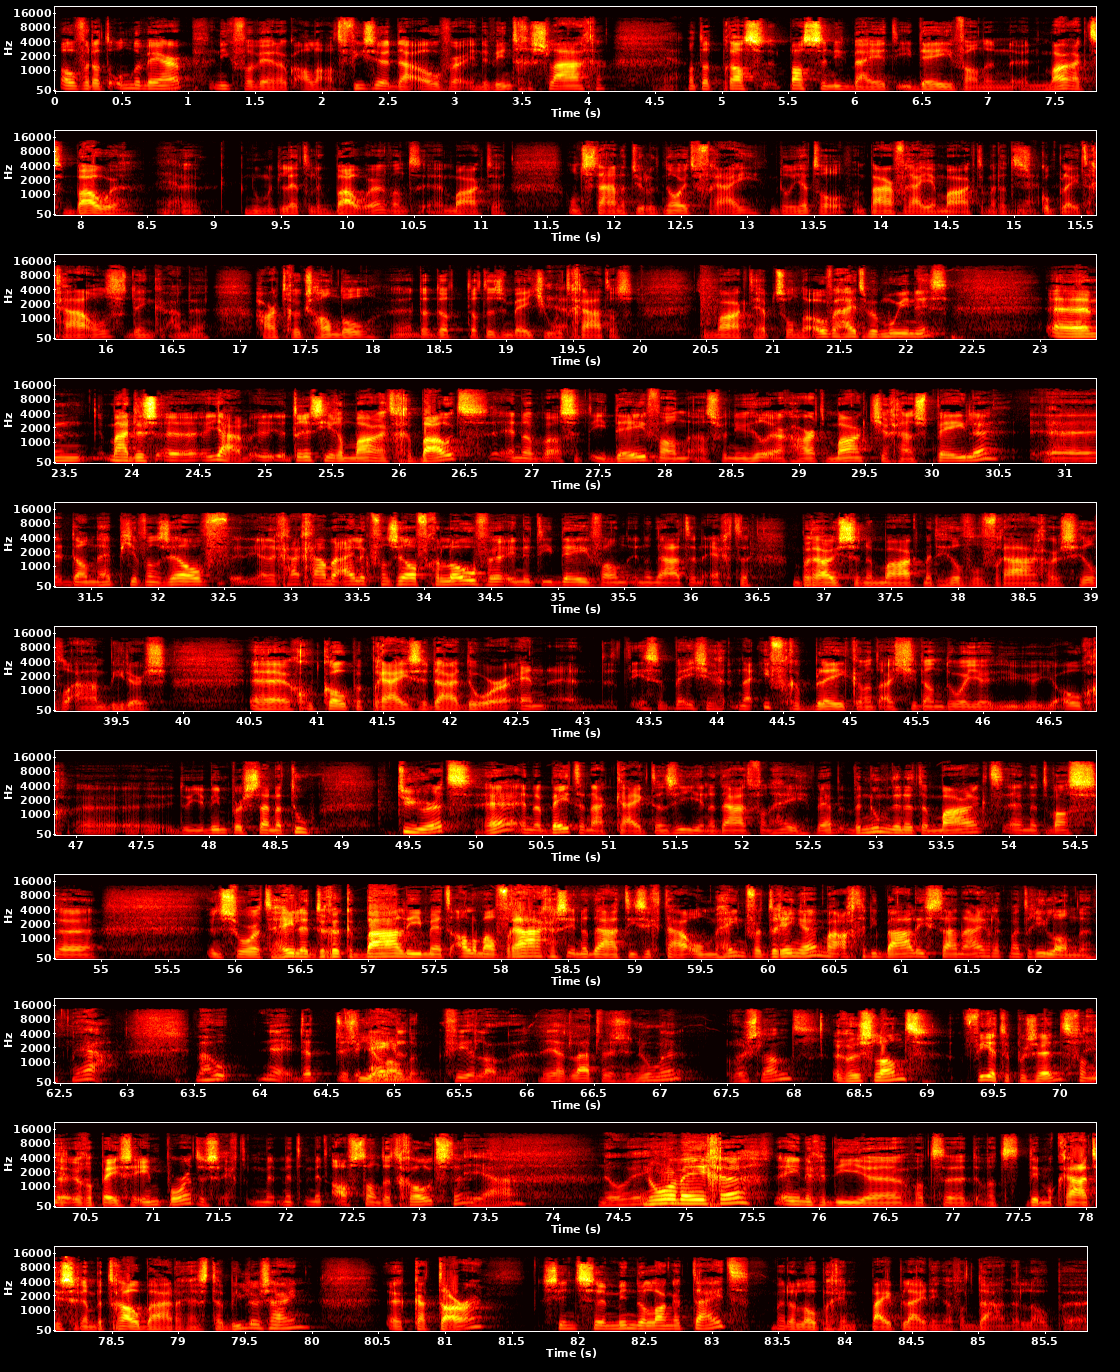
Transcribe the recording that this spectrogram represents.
over dat onderwerp. In ieder geval werden ook alle adviezen daarover in de wind geslagen. Ja. Want dat pas, paste niet bij het idee van een, een markt bouwen. Ja. Uh, ik noem het letterlijk bouwen, want uh, markten ontstaan natuurlijk nooit vrij. Ik bedoel, je hebt wel een paar vrije markten, maar dat is Ja. een complete chaos. Denk aan de harddrugshandel. Uh, dat, dat, dat is een beetje hoe het gaat als je markt hebt zonder overheidsbemoeienis. Um, maar dus uh, ja, er is hier een markt gebouwd. En dan was het idee van als we nu heel erg hard marktje gaan spelen. Uh, dan heb je vanzelf, ja, dan gaan we eigenlijk vanzelf geloven in het idee van inderdaad een echte bruisende markt met heel veel vragers, heel veel aanbieders. Uh, goedkope prijzen daardoor. En uh, het is een beetje naïef gebleken, want als je dan door je, je, je oog, uh, door je wimpers daar naartoe tuurt hè, en er beter naar kijkt, dan zie je inderdaad van hé, hey, we, hebben, we noemden het een markt en het was uh, een soort hele drukke balie met allemaal vragers inderdaad die zich daar omheen verdringen. Maar achter die balie staan eigenlijk maar drie landen. Ja, maar hoe? Nee, dat dus vier eigenlijk, landen. Vier landen. Ja, laten we ze noemen. Rusland. Rusland. 40% van de ja. Europese import, dus echt met, met, met afstand het grootste. Ja. Noorwegen. Noorwegen, de enige die uh, wat, uh, wat democratischer en betrouwbaarder en stabieler zijn. Uh, Qatar, sinds minder lange tijd. Maar daar lopen geen pijpleidingen vandaan. Er lopen,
